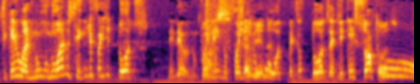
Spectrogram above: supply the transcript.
Fiquei um ano. No, no, ano seguinte eu perdi todos. Entendeu? Não foi Nossa, nem, não foi nem um ou outro, perdeu todos. Aí fiquei só com o,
